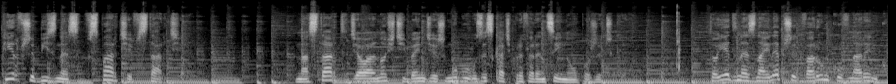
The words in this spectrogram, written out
Pierwszy biznes wsparcie w starcie. Na start działalności będziesz mógł uzyskać preferencyjną pożyczkę. To jedne z najlepszych warunków na rynku.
